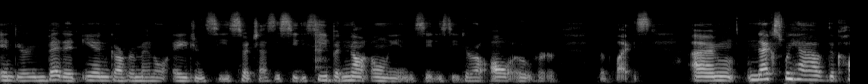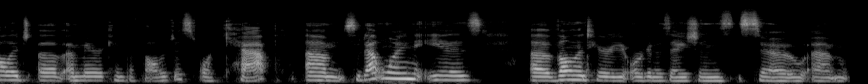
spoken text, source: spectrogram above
and they're embedded in governmental agencies such as the CDC, but not only in the CDC, they're all over the place. Um, next, we have the College of American Pathologists, or CAP. Um, so that one is uh, voluntary organizations. So um,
